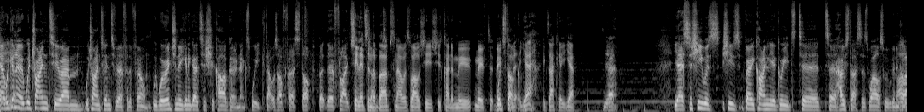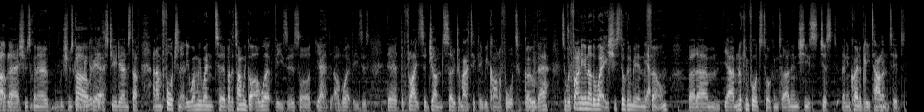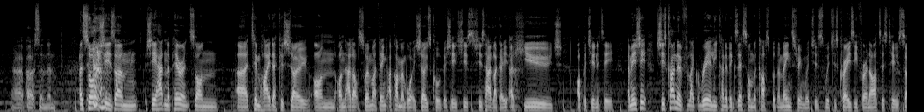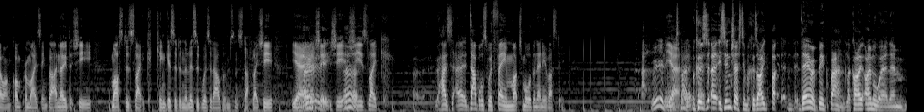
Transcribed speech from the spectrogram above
Yeah, we're gonna we're trying to um we're trying to interview her for the film. We were originally going to go to Chicago next week. That was our first stop, but the flight. She lives in the burbs now as well. She she's kind of moved moved to moved to Woodstock. the- yeah, exactly. Yeah. Yeah. Yeah, so she was she's very kindly agreed to to host us as well. So we were going to Oh, go out there. She was going to she was going to Oh, recreate wicked. a studio and stuff. And unfortunately, when we went to by the time we got our work visas or yeah our work visas, the the flights had jumped so dramatically we can't afford to go there. So we're finding another way. She's still going to be in the Mm-hmm. Yeah. film, but um, yeah, I'm looking forward to talking to her. I think she's just an incredibly talented uh, person and. I saw that she's um she had an appearance on uh, Tim Heidecker's show on on Adult Swim. I think I can't remember what his show's called, but she's she's she's had like a, a huge opportunity. I mean, she she's kind of like really kind of exists on the cusp of the mainstream, which is which is crazy for an artist who's so uncompromising. But I know that she masters like King Gizzard and the Lizard Wizard albums and stuff. Like she, yeah, Oh, really? she she Ah. she's like uh, has uh, dabbles with fame much more than any of us do. Really? Yeah. That's mad. Okay. Because uh, it's interesting because I, I they're a big band. Like I, I'm aware of them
